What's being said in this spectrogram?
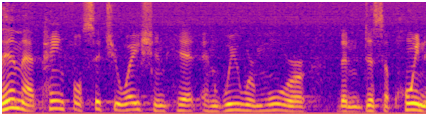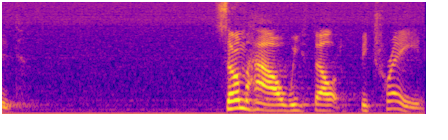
then that painful situation hit, and we were more than disappointed. Somehow we felt betrayed.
